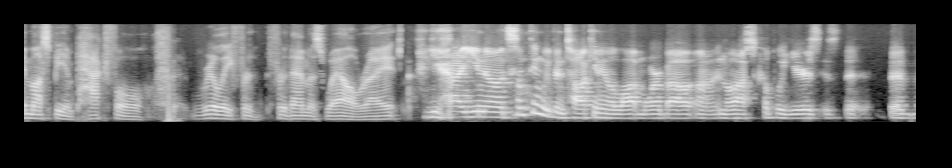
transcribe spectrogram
it must be impactful really for for them as well right yeah you know it's something we've been talking a lot more about uh, in the last couple of years is that the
